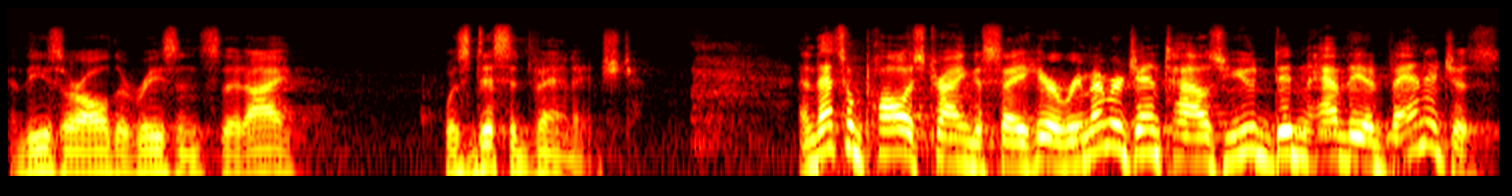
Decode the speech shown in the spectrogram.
And these are all the reasons that I was disadvantaged. And that's what Paul is trying to say here. Remember, Gentiles, you didn't have the advantages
